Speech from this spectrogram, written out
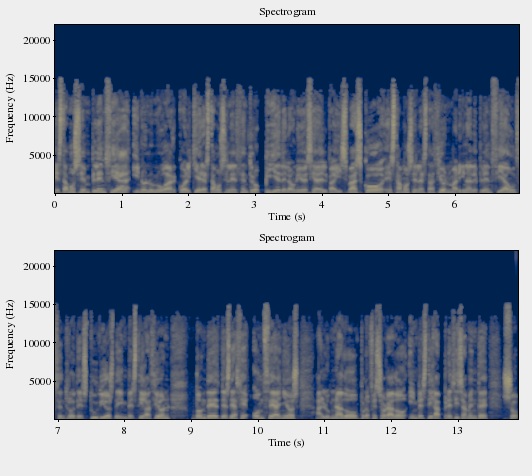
Estamos en Plencia y no en un lugar cualquiera, estamos en el centro PIE de la Universidad del País Vasco, estamos en la estación marina de Plencia, un centro de estudios, de investigación, donde desde hace 11 años alumnado, profesorado, investiga precisamente sobre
